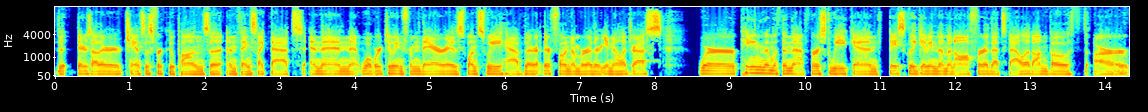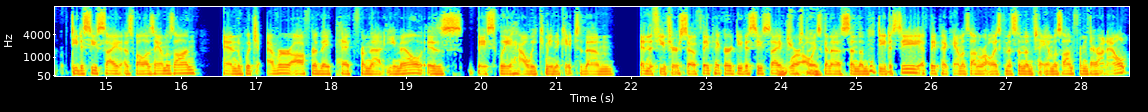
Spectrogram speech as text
th- there's other chances for coupons and, and, things like that. And then what we're doing from there is once we have their, their phone number or their email address, we're pinging them within that first week and basically giving them an offer that's valid on both our D2C site as well as Amazon. And whichever offer they pick from that email is basically how we communicate to them in the future. So if they pick our D2C site, we're always going to send them to D2C. If they pick Amazon, we're always going to send them to Amazon from there on out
